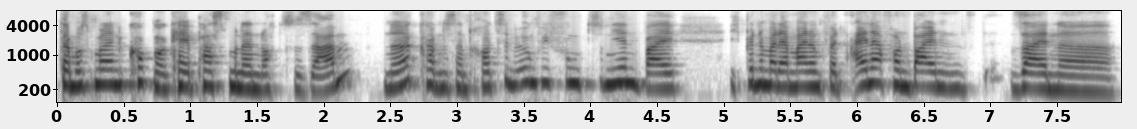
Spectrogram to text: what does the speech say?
da muss man dann gucken, okay, passt man dann noch zusammen? Ne? Kann das dann trotzdem irgendwie funktionieren? Weil ich bin immer der Meinung, wenn einer von beiden seine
